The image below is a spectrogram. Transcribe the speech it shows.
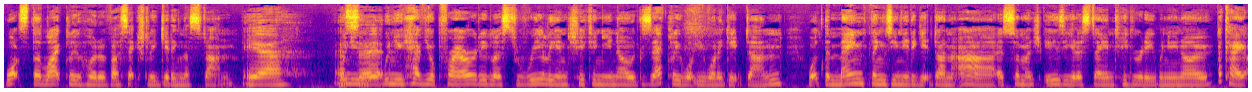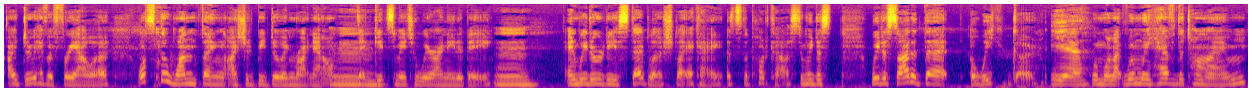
what's the likelihood of us actually getting this done? Yeah. That's when you it. when you have your priority list really in check and you know exactly what you want to get done, what the main things you need to get done are, it's so much easier to stay integrity when you know, okay, I do have a free hour. What's the one thing I should be doing right now Mm. that gets me to where I need to be? And we'd already established, like, okay, it's the podcast, and we just we decided that a week ago. Yeah. When we're like, when we have the time,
